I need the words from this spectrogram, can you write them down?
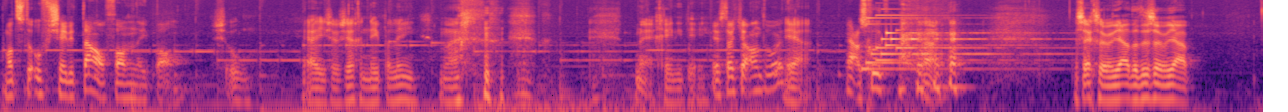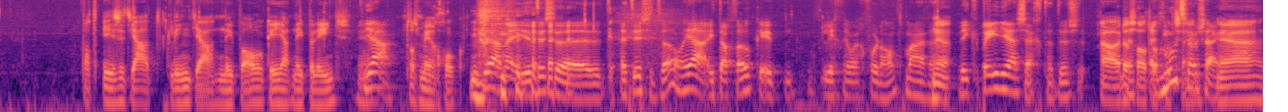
wat is de officiële taal van Nepal? Zo, ja, je zou zeggen Nepalees, maar nee, geen idee. Is dat je antwoord? Ja. Ja, is goed. Ja. Dat is echt zo, ja, dat is zo, ja. Wat is het? Ja, het klinkt, ja, Nepal, oké, ja, Nepaleens. Ja, ja, Het was meer een gok. Ja, nee, het is, uh, het, is het wel. Ja, ik dacht ook, het, ligt heel erg voor de hand, maar uh, Wikipedia zegt het, dus oh, dat het, zal het moet zijn. zo zijn. Ja,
